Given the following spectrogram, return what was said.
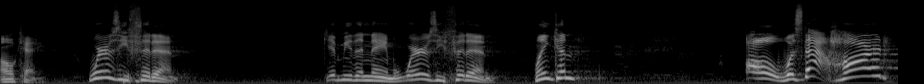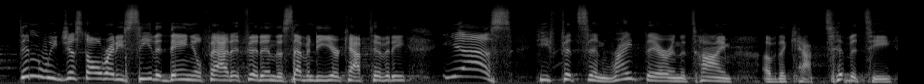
Okay. Where does he fit in? Give me the name. Where does he fit in? Lincoln? Oh, was that hard? Didn't we just already see that Daniel fit in the 70 year captivity? Yes, he fits in right there in the time of the captivity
